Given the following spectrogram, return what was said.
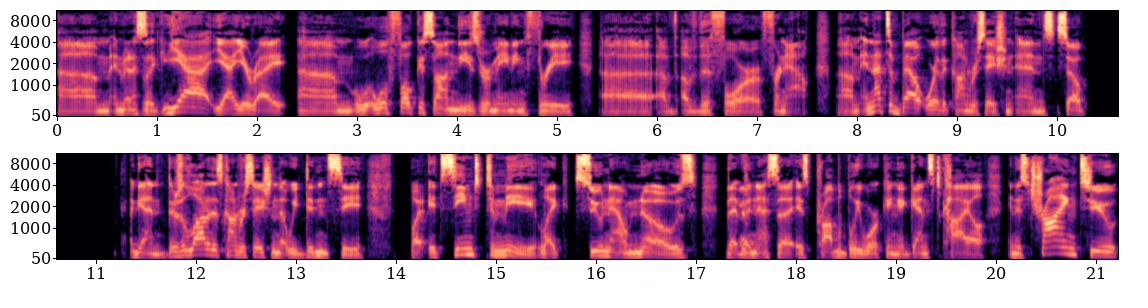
Um, and Vanessa's like, yeah, yeah, you're right. Um, we'll, we'll, focus on these remaining three uh, of of the four for now, um, and that's about where the conversation ends. So. Again, there's a lot of this conversation that we didn't see, but it seemed to me like Sue now knows that Vanessa is probably working against Kyle and is trying to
